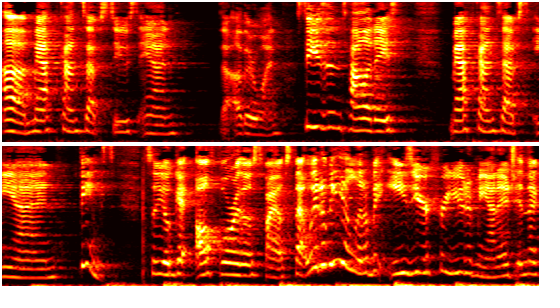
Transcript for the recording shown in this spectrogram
uh, math concept stews, and the other one. Seasons, holidays, math concepts, and themes. So you'll get all four of those files. So that way it'll be a little bit easier for you to manage. And the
